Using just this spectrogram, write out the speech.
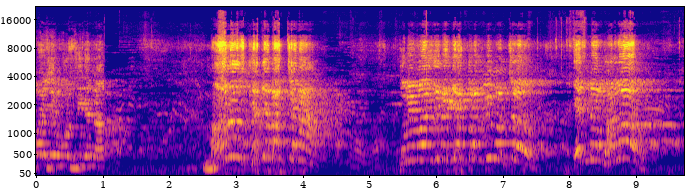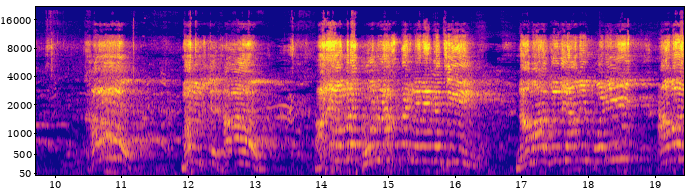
পয়সায় মসজিদের নাম। মানুষ খেতে পাচ্ছে না তুমি মসজিদে গিয়ে তসবি করছ এর নাম ধর্ম খাও মানুষকে খাও আরে আমরা ভুল রাস্তায় নেমে গেছি নামাজ যদি আমি পড়ি আমার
